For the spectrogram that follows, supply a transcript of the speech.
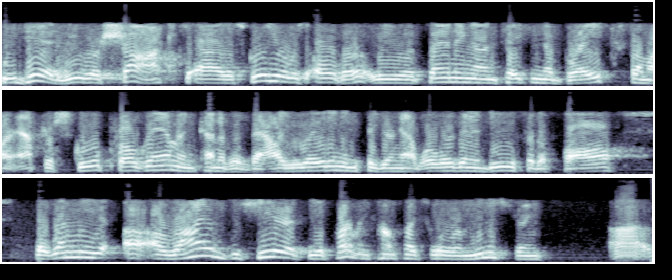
We did. We were shocked. Uh, the school year was over. We were planning on taking a break from our after school program and kind of evaluating and figuring out what we're going to do for the fall. But when we uh, arrived here at the apartment complex where we're ministering uh,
